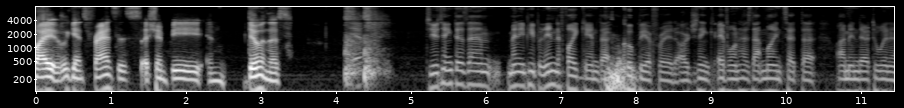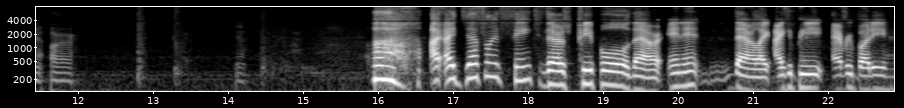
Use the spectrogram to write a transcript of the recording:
fight against Francis, I shouldn't be in doing this. Yeah. Do you think there's um, many people in the fight game that could be afraid, or do you think everyone has that mindset that I'm in there to win it, or? Yeah. Uh, I, I definitely think there's people that are in it that are like, I could beat everybody.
